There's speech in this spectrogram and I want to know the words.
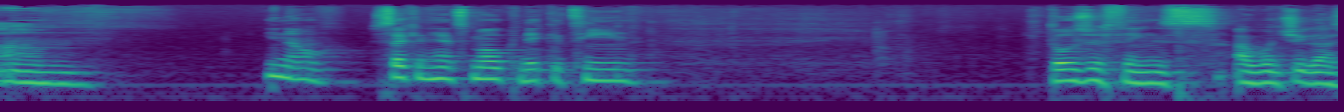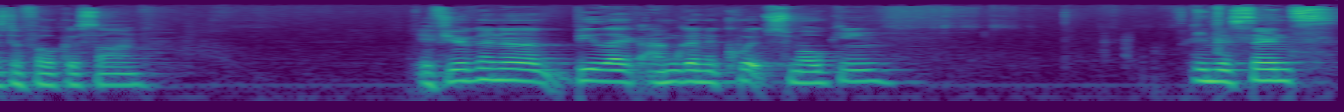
Um, you know, secondhand smoke, nicotine, those are things I want you guys to focus on. If you're gonna be like, I'm gonna quit smoking, in a sense,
